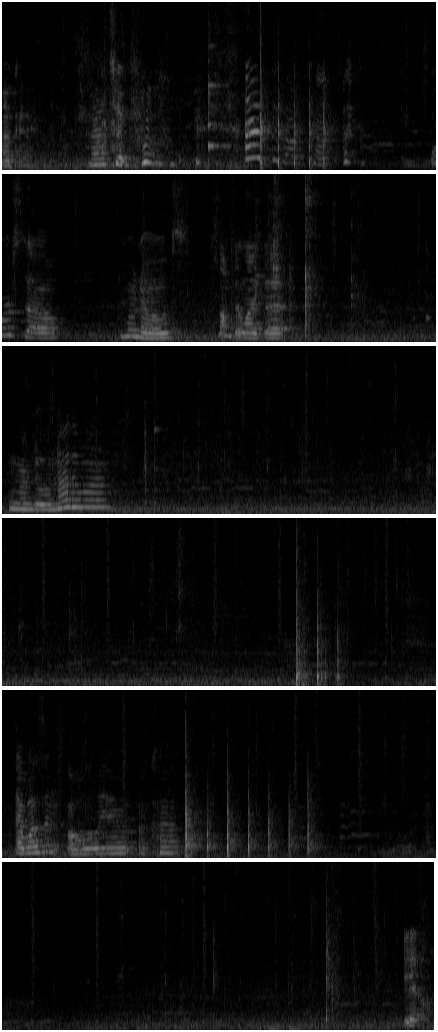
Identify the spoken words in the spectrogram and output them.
Okay. That's it. That's about. Or so. Who knows? Something like that. We're gonna do another one. That wasn't all the way a, a cup. Yeah.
